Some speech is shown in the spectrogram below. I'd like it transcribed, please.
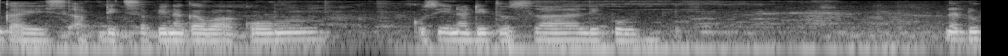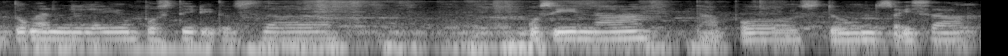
guys, update sa pinagawa kong kusina dito sa likod. Nadugtungan nila yung poste dito sa kusina. Tapos doon sa isa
